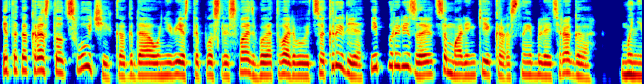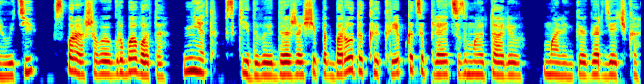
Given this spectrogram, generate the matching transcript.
Это как раз тот случай, когда у невесты после свадьбы отваливаются крылья и прорезаются маленькие красные, блядь, рога. Мне уйти? Спрашиваю грубовато. «Нет», — вскидывает дрожащий подбородок и крепко цепляется за мою талию. Маленькая гордячка.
